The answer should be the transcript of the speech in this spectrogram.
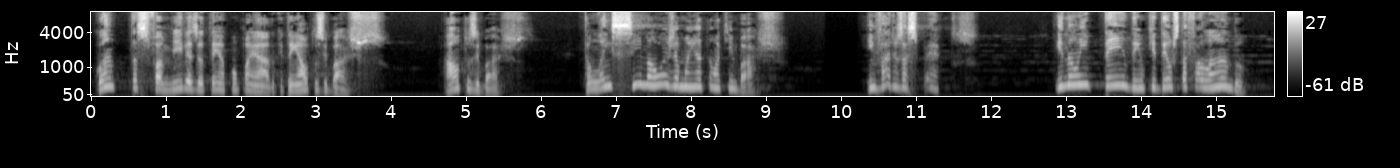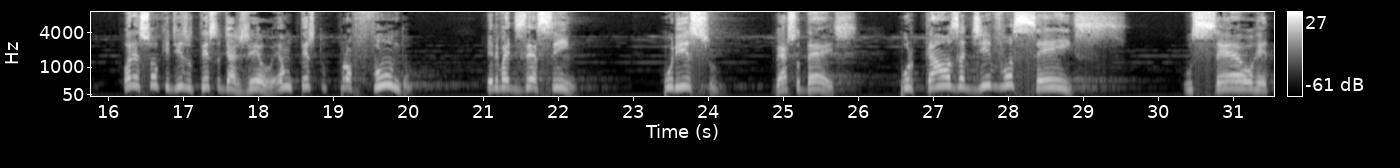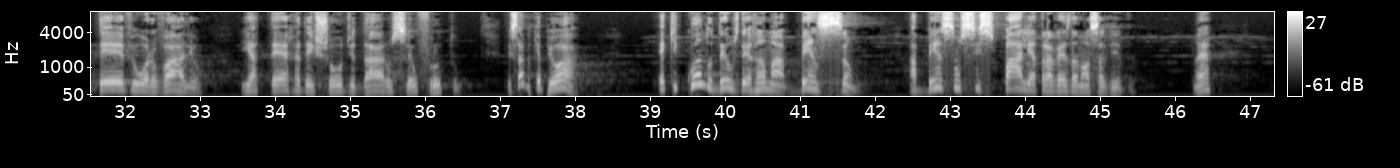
Quantas famílias eu tenho acompanhado que tem altos e baixos? Altos e baixos. Estão lá em cima hoje, amanhã estão aqui embaixo. Em vários aspectos. E não entendem o que Deus está falando. Olha só o que diz o texto de Ageu, é um texto profundo. Ele vai dizer assim: Por isso, verso 10, por causa de vocês, o céu reteve o orvalho e a terra deixou de dar o seu fruto. E sabe o que é pior? É que quando Deus derrama a bênção, a bênção se espalha através da nossa vida, né?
